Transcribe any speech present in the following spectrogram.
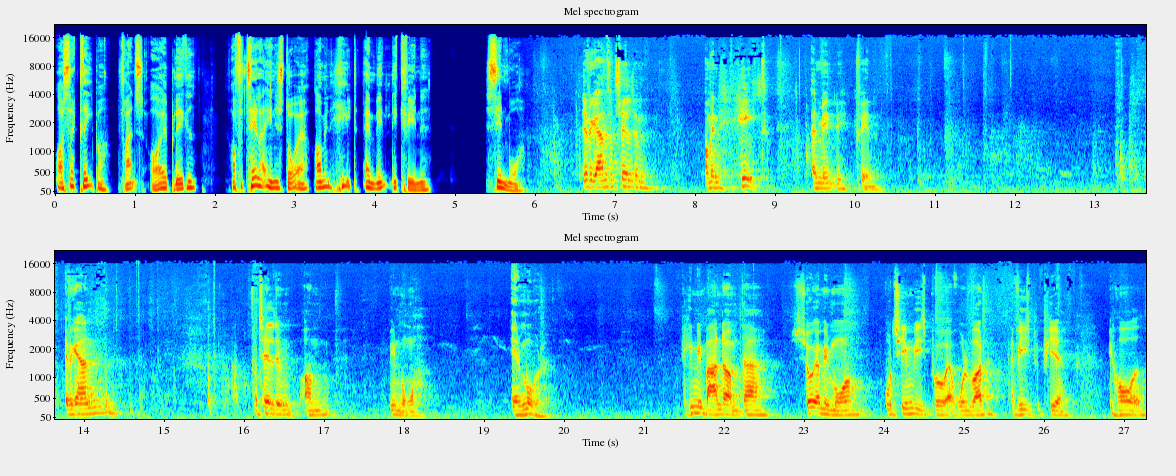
Og så griber Frans øjeblikket og fortæller en historie om en helt almindelig kvinde, sin mor. Jeg vil gerne fortælle dem om en helt almindelig kvinde. Jeg vil gerne fortælle dem om min mor. Er mor? Hele min barndom, der så jeg min mor rutinevis på at rulle vådt avispapir i håret.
